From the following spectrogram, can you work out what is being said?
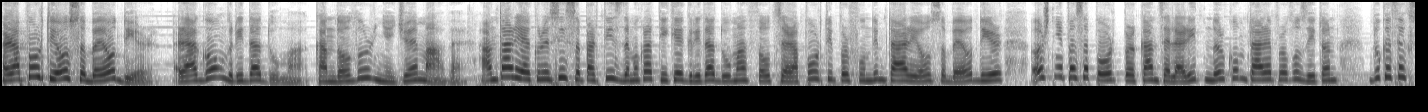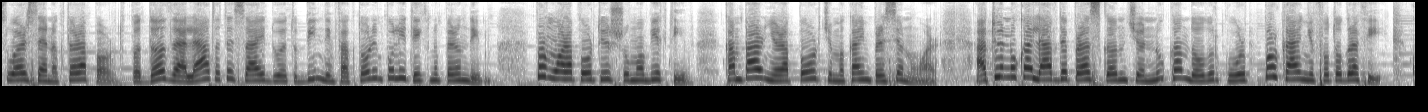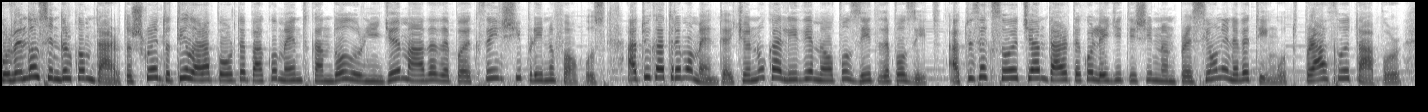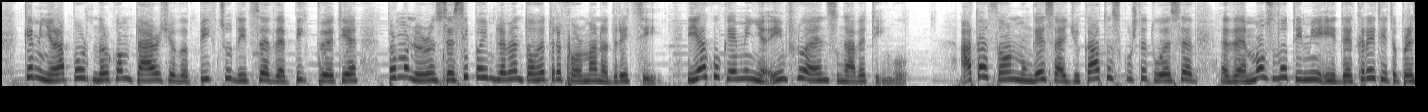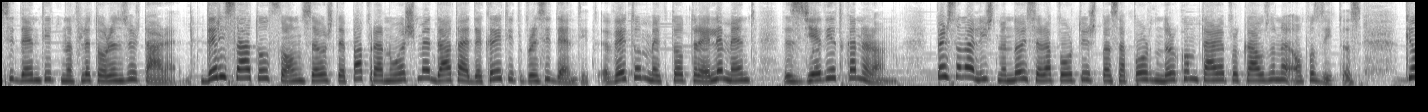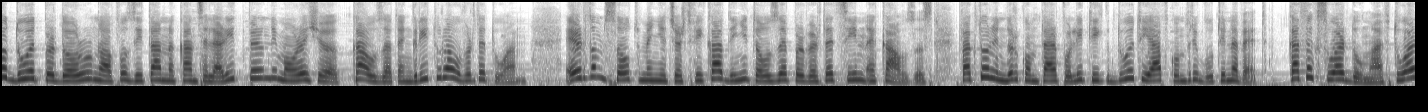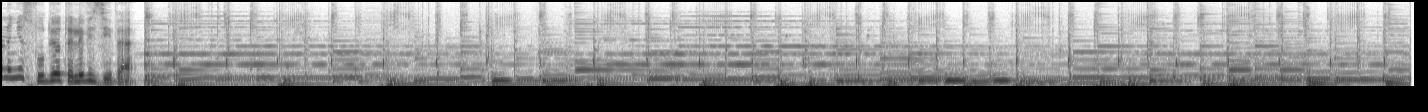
Raporti OSBE-ODIHR reagon Grida Duma, ka ndodhur një gjë e madhe. Anëtarja e kryesisë së Partisë Demokratike Grida Duma thotë se raporti përfundimtar i OSBE-ODIHR është një pasaportë për kancelaritë ndërkombëtare për opozitën, duke theksuar se në këtë raport PD dhe aleatët e saj duhet të bindin faktorin politik në Perëndim. Për mua raporti është shumë objektiv. Kam parë një raport që më ka impresionuar. Aty nuk ka lavde për askënd që nuk ka ndodhur kurrë, por ka një fotografi. Kur vendosin ndërkombëtarët të shkruajnë të tilla raporte pa koment, ka ndodhur një gjë e madhe dhe po e kthejnë Shqipërinë në fokus. Aty ka tre momente, që nuk ka lidhje me opozitë dhe pozitë. Aty theksohet që anëtarët e kolegjit ishin nën presionin e vetingut, pra thuhet hapur. Kemi një raport ndërkombëtar që vë pikëçuditëse dhe pikëpyetje për mënyrën se si po implementohet reforma në drejtësi. Ja ku kemi një influencë nga vetingu. Ata thonë mungesa e Gjykatës Kushtetuese dhe mosbotimi i dekretit të presidentit në fletoren zyrtare. Derisa ato thonë se është e papranueshme data e dekretit të presidentit, vetëm me këto tre elementë zgjedhjet kanë rënë, Personalisht mendoj se raporti është pasaportë ndërkombëtare për kauzën e opozitës. Kjo duhet përdorur nga opozita në kancelaritë perëndimore që kauzat e ngritura u vërtetuan. Erdhëm sot me një certifikatë dinjitoze për vërtetësinë e kauzës. Faktori ndërkombëtar politik duhet të japë kontributin e vet. ka theksuar Duma, e ftuar në një studio televizive.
